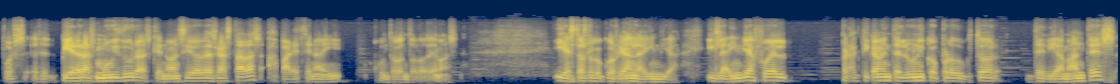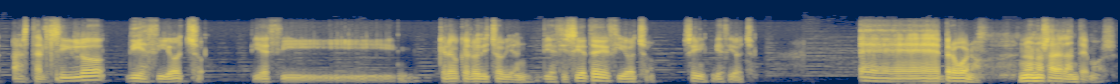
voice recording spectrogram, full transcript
pues eh, piedras muy duras que no han sido desgastadas aparecen ahí junto con todo lo demás. Y esto es lo que ocurría en la India. Y la India fue el, prácticamente el único productor de diamantes hasta el siglo XVIII. Creo que lo he dicho bien. 17, 18. Sí, 18. Eh, pero bueno, no nos adelantemos.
